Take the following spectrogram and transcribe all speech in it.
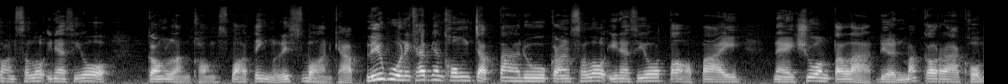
กอนซาโลอินาซิโอกองหลังของ Sporting Lisbon ครับลิเวอร์พูลนะครับยังคงจับตาดูกอนซาโลอินาซิโอต่อไปในช่วงตลาดเดือนมกราคม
